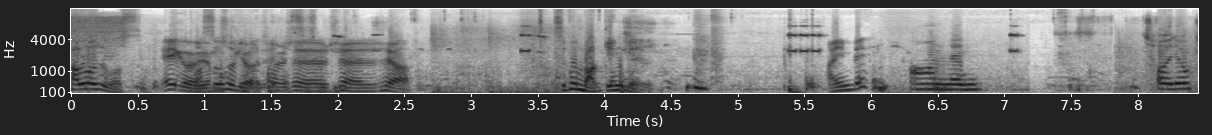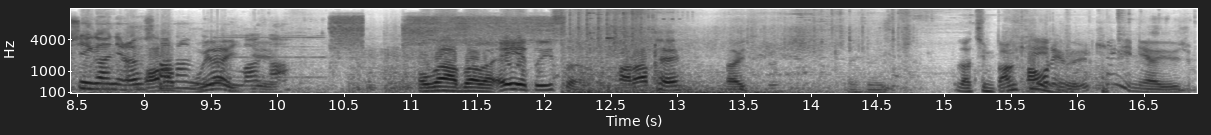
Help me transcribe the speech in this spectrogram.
칼로 죽었어. 에이 이거 왜 버스 소리 먹혀 맞아, 잠시만 잠시만 스폰 바뀐데. 아닌데? 아, 근데. 저녁 시간이라서 아, 사람이 뭐야, 너무. 많아. 어, 뭐야, 뭐야, 뭐야. A에 또 있어요. 발 앞에 나이스 나 지금 마무리 빵킬이네. 왜 이렇게 기냐 요즘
